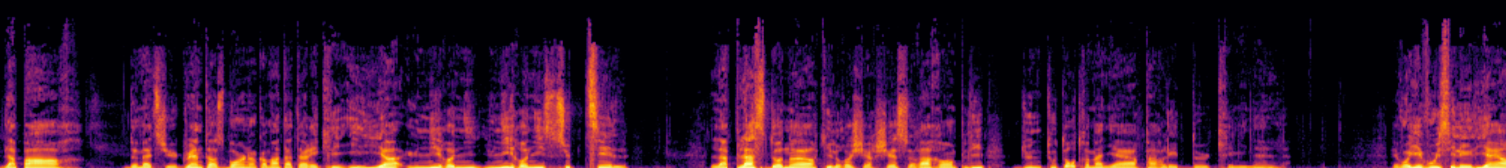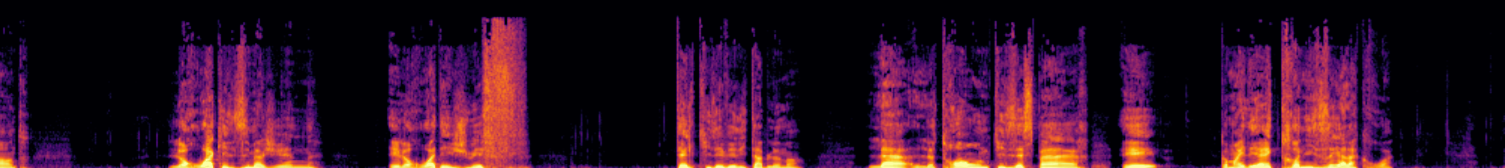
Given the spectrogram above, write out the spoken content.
de la part de Matthieu. Grant Osborne, un commentateur, écrit Il y a une ironie, une ironie subtile. La place d'honneur qu'il recherchait sera remplie d'une toute autre manière par les deux criminels. Et voyez-vous ici les liens entre le roi qu'ils imaginent et le roi des Juifs tel qu'il est véritablement. le trône qu'ils espèrent et comment il est intronisé à la croix.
